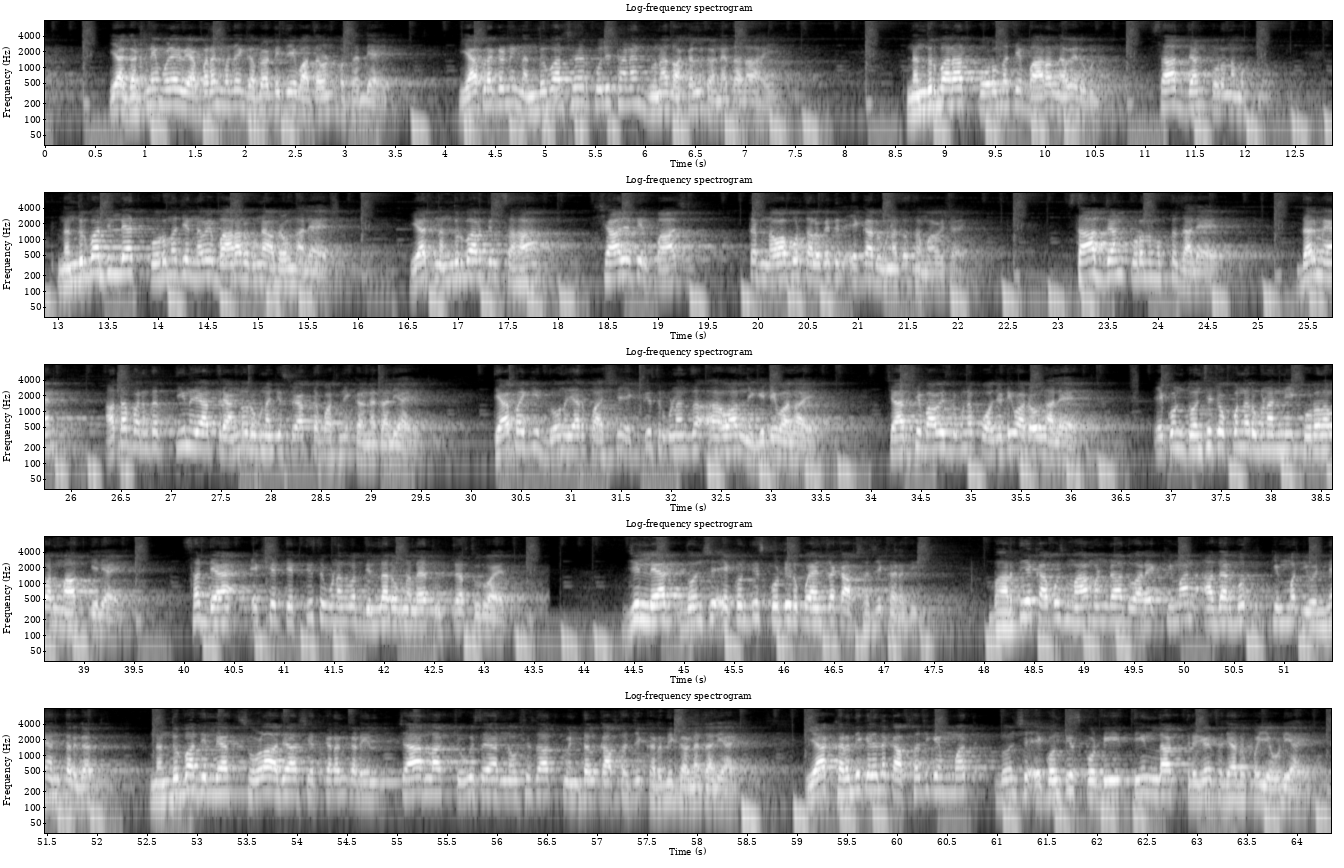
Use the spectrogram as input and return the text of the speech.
या घटनेमुळे व्यापाऱ्यांमध्ये घबराटीचे वातावरण पसरले आहे. या प्रकरणी नंदुरबार शहर पोलीस ठाण्यात गुन्हा दाखल करण्यात आला आहे. नंदुरबारात कोरोनाचे बारा नवे रुग्ण सात जण कोरोनामुक्त. नंदुरबार जिल्ह्यात कोरोनाचे नवे बारा रुग्ण आढळून आले आहेत. यात नंदुरबारातील सहा शहाद्यातील पाच तर नवापूर तालुक्यातील एका रुग्णाचा समावेश आहे. सात जण कोरोनामुक्त झाले आहेत. दरम्यान आतापर्यंत तीन हजार त्र्याण्णव रुग्णांची स्वॅब तपासणी करण्यात आली आहे. त्यापैकी दोन हजार पाचशे एकतीस रुग्णांचा अहवाल निगेटिव्ह आला आहे. चारशे बावीस रुग्ण पॉझिटिव्ह आढळून आले आहेत. एकूण दोनशे चोपन्न रुग्णांनी कोरोनावर मात केली आहे. सध्या एकशे तेहतीस रुग्णांवर जिल्हा रुग्णालयात उपचार सुरू आहेत. जिल्ह्यात दोनशे एकोणतीस कोटी रुपयांच्या कापसाची खरेदी भारतीय कापूस महामंडळाद्वारे किमान आधारभूत किंमत योजनेअंतर्गत नंदुरबार जिल्ह्यात सोळा हजार शेतकऱ्यांकडील चार लाख चोवीस हजार नऊशे सात क्विंटल कापसाची खरेदी करण्यात आली आहे. या खरेदी केलेल्या कापसाची किंमत दोनशे एकोणतीस कोटी तीन लाख त्रेचाळीस हजार रुपये एवढी आहे.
